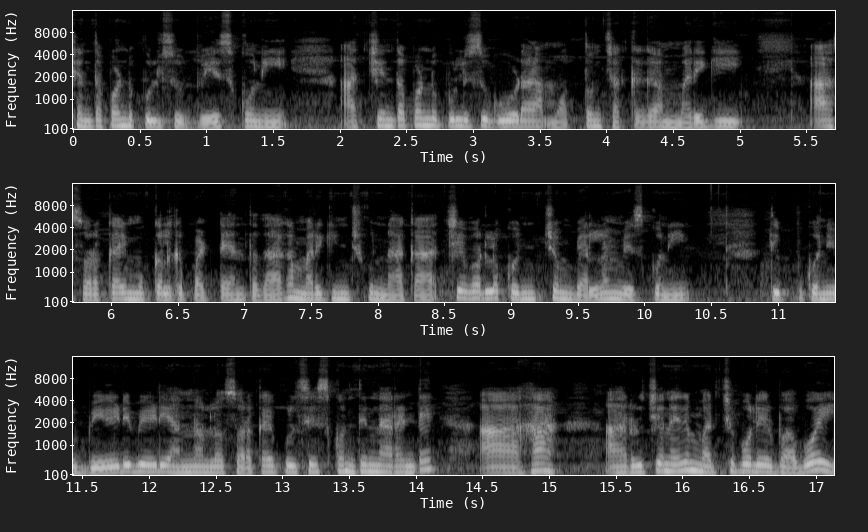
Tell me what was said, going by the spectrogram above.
చింతపండు పులుసు వేసుకొని ఆ చింతపండు పులుసు కూడా మొత్తం చక్కగా మరిగి ఆ సొరకాయ ముక్కలకు పట్టేంత దాకా మరిగించుకున్నాక చివరిలో కొంచెం బెల్లం వేసుకొని తిప్పుకొని వేడి వేడి అన్నంలో సొరకాయ పులుసు వేసుకొని తిన్నారంటే ఆహా ఆ రుచి అనేది మర్చిపోలేరు బాబోయ్.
